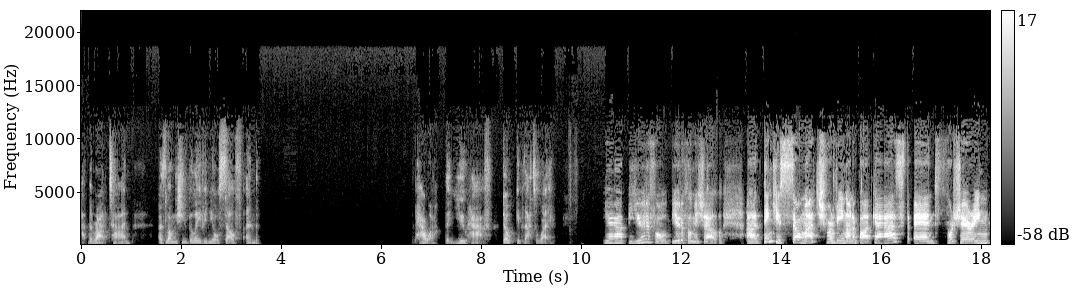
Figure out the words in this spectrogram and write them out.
at the right time, as long as you believe in yourself and the power that you have. Don't give that away. Yeah, beautiful, beautiful, Michelle. Uh, thank you so much for being on a podcast and for sharing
